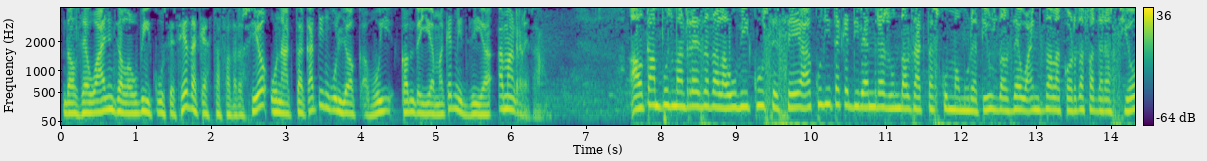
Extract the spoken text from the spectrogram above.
dels 10 anys a la UCC d'aquesta federació, un acte que ha tingut lloc avui, com dèiem, aquest migdia a Manresa. El campus Manresa de la UBIC UCC ha acollit aquest divendres un dels actes commemoratius dels 10 anys de l'acord de federació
